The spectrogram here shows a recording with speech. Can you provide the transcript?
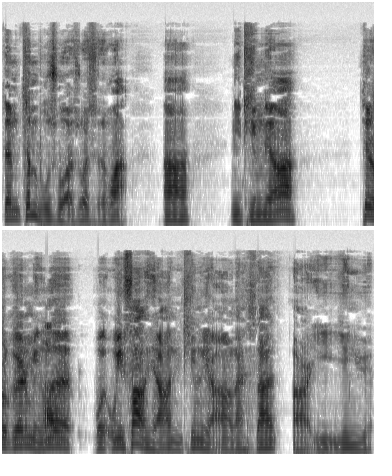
真真不错。说实话啊，你听听啊，这首歌的名字，我我给你放一下啊，你听一下啊，来，三二一，音乐。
